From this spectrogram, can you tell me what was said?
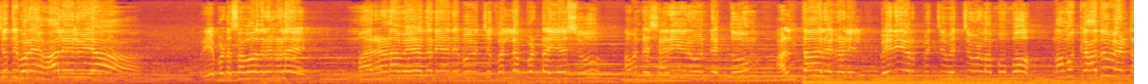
ചുത്തി പറയാം ഹാലേലുയാ. പ്രിയപ്പെട്ട സഹോദരങ്ങളെ മരണവേദന അനുഭവിച്ച് കൊല്ലപ്പെട്ട യേശു അവന്റെ ശരീരവും രക്തവും അൾത്താരകളിൽ ബലിയർപ്പിച്ച് വെച്ചു വിളമ്പുമ്പോ നമുക്ക് അത് വേണ്ട.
